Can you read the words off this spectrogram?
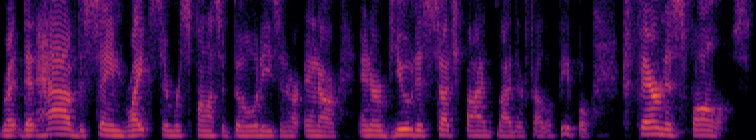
right, that have the same rights and responsibilities and are, and are, and are viewed as such by, by their fellow people, fairness follows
